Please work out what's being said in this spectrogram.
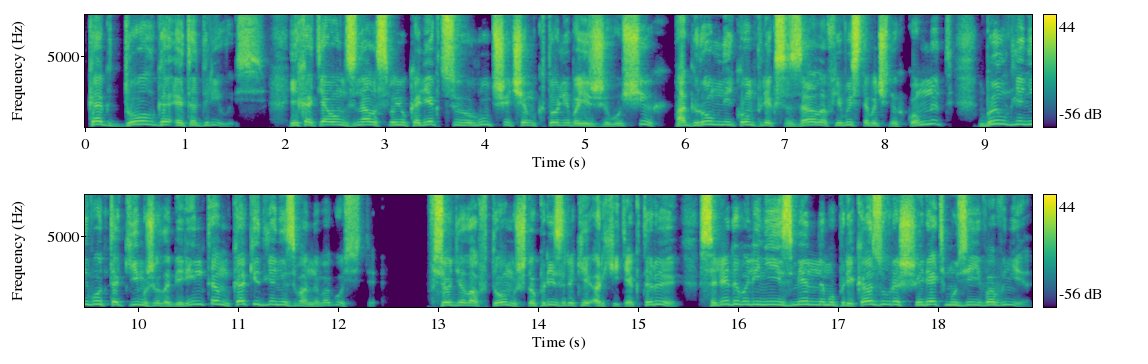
как долго это длилось. И хотя он знал свою коллекцию лучше, чем кто-либо из живущих, огромный комплекс залов и выставочных комнат был для него таким же лабиринтом, как и для незваного гостя. Все дело в том, что призраки-архитекторы следовали неизменному приказу расширять музей вовне,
